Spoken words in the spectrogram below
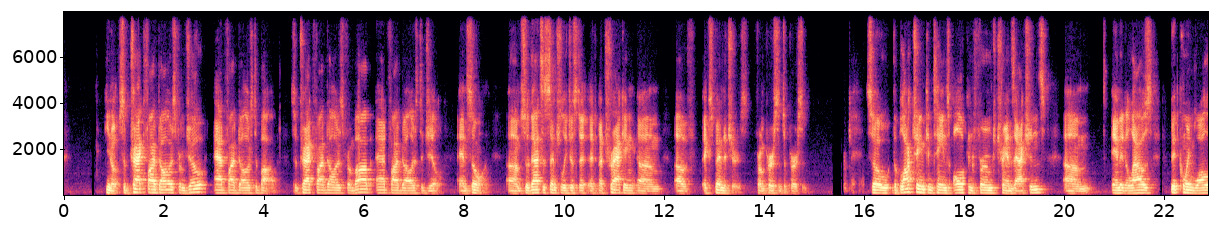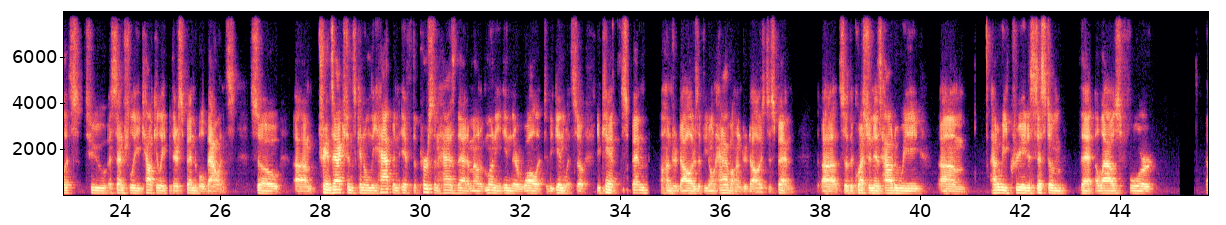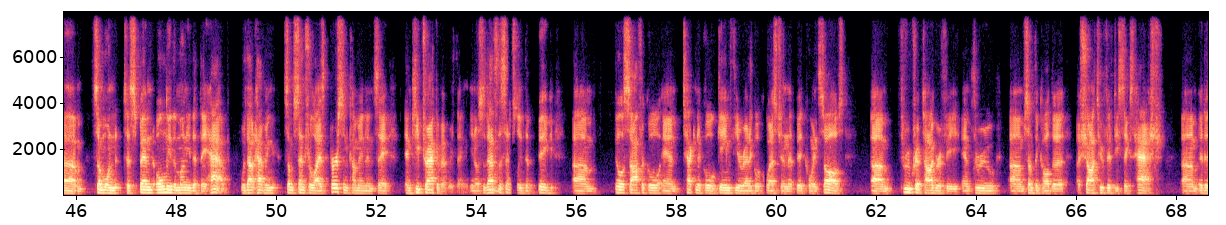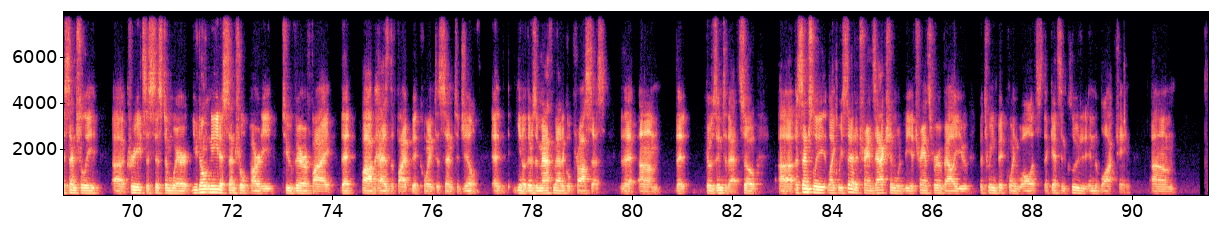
You know, subtract $5 from Joe, add $5 to Bob. Subtract $5 from Bob, add $5 to Jill, and so on. Um, so that's essentially just a, a, a tracking um, of expenditures from person to person. So the blockchain contains all confirmed transactions, um, and it allows Bitcoin wallets to essentially calculate their spendable balance. So um, transactions can only happen if the person has that amount of money in their wallet to begin with. So you can't spend $100 if you don't have $100 to spend. Uh, so the question is, how do we um, how do we create a system that allows for um, someone to spend only the money that they have without having some centralized person come in and say and keep track of everything you know so that's mm-hmm. essentially the big um, philosophical and technical game theoretical question that bitcoin solves um, through cryptography and through um, something called the a sha-256 hash um, it essentially uh, creates a system where you don't need a central party to verify that Bob has the five Bitcoin to send to Jill. Uh, you know, there's a mathematical process that um, that goes into that. So uh, essentially, like we said, a transaction would be a transfer of value between Bitcoin wallets that gets included in the blockchain. Um,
